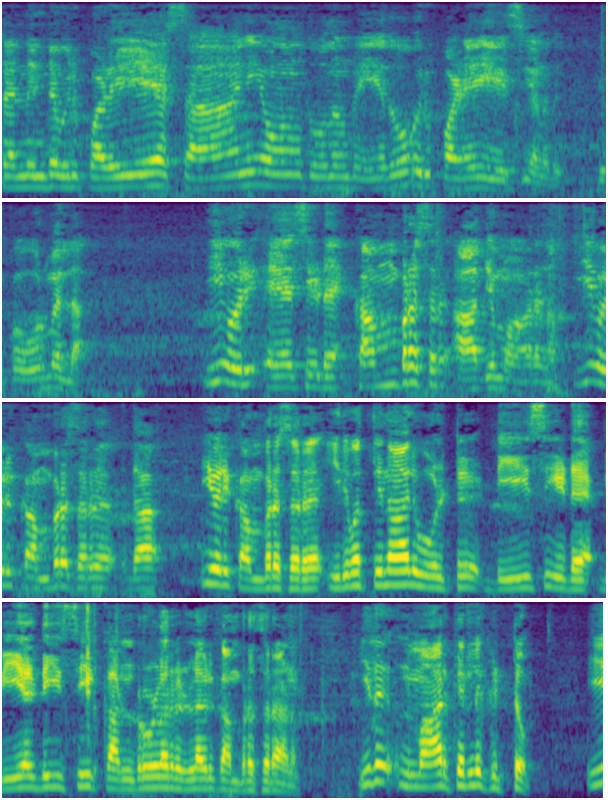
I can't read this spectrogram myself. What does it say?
ടെന്നിന്റെ ഒരു പഴയ സാനിയാണെന്ന് തോന്നുന്നുണ്ട്. ഏതോ ഒരു പഴയ എ സി ആണിത്. ഇപ്പൊ ഓർമ്മയില്ല. ഈ ഒരു എ സിയുടെ കംപ്രസർ ആദ്യം മാറണം. ഈ ഒരു കംപ്രസർ ഇതാ ഈ ഒരു കംപ്രസർ ഇരുപത്തിനാല് വോൾട്ട് ഡി സിയുടെ B L D C controller ഉള്ള ഒരു കംപ്രസറാണ് ഇത് മാർക്കറ്റിൽ കിട്ടും. ഈ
